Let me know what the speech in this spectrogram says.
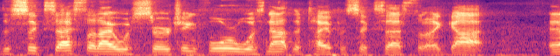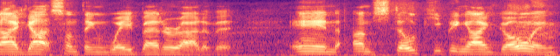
the success that I was searching for was not the type of success that I got. And I got something way better out of it. And I'm still keeping on going.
